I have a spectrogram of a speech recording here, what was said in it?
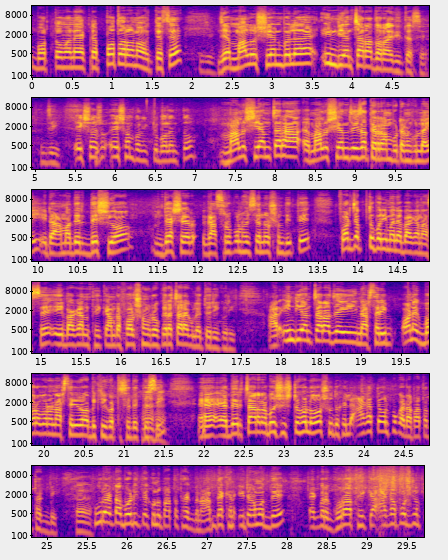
বর্তমানে একটা প্রতারণা হইতেছে যে মালয়েশিয়ান বলে ইন্ডিয়ান চারা ধরাই দিতেছে। জি। এই এই সম্পর্কে একটু বলেন তো। মালয়েশিয়ান চারা মালয়েশিয়ান যে জাতের রামবুটানগুলাই এটা আমাদের দেশীয় দেশের গাছ রোপণ হয়েছে নরসন্দিতে পর্যাপ্ত পরিমাণে বাগান আছে। এই বাগান থেকে আমরা ফল সংগ্রহ করে চারাগুলো তৈরি করি। আর ইন্ডিয়ান চারা যেই নার্সারি অনেক বড় বড় নার্সারিরা বিক্রি করতেছে দেখতেছি। এদের চারার বৈশিষ্ট্য হলো শুধু খেলে আগাতে অল্প কটা পাতা থাকবে। হ্যাঁ। পুরাটা বডিতে কোনো পাতা থাকবে না। আর দেখেন এটার মধ্যে একবার গোড়া থেকে আগা পর্যন্ত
